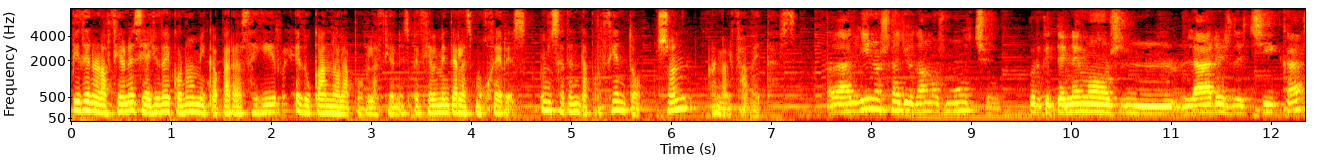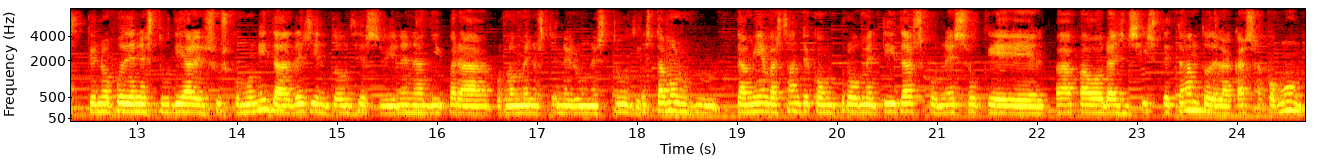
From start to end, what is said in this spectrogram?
Piden oraciones y ayuda económica para seguir educando a la población, especialmente a las mujeres. Un 70% son analfabetas. Allí nos ayudamos mucho porque tenemos mm, lares de chicas que no pueden estudiar en sus comunidades y entonces vienen allí para por lo menos tener un estudio. Estamos mm, también bastante comprometidas con eso que el Papa ahora insiste tanto de la casa común,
